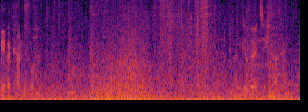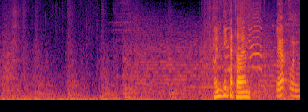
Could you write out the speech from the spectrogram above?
mir bekannt vor. Man gewöhnt sich dran. Endgegner-Time. Ja, und,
